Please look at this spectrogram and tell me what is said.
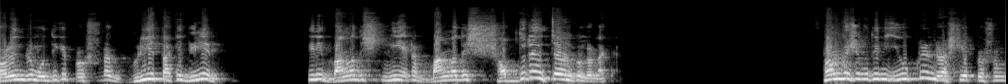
নরেন্দ্র মোদীকে প্রশ্নটা ঘুরিয়ে তাকে দিলেন তিনি বাংলাদেশ নিয়ে একটা বাংলাদেশ শব্দটাই উচ্চারণ করল না কেন? সঙ্গে সঙ্গে তিনি ইউক্রেন রাশিয়া প্রসঙ্গ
